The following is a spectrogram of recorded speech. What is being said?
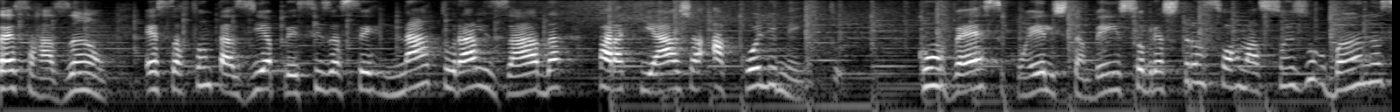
essa razão, essa fantasia precisa ser naturalizada para que haja acolhimento. Converse com eles também sobre as transformações urbanas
